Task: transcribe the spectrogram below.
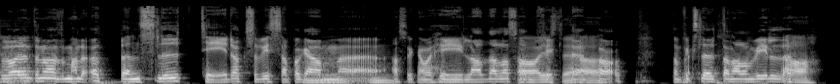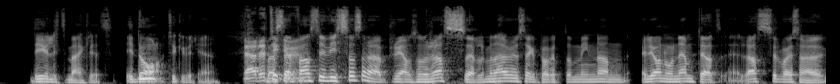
eh, var det inte någon som hade öppen sluttid också? Vissa program, Mm, eh, mm. alltså kanske Hyland eller sånt. Ja, fick det, ja. på- De fick sluta när de ville. Ja, det är lite märkligt. Idag Mm. tycker vi det. Ja, det men sen vi. fanns det vissa sådana här program som Rassel, men det här har vi säkert pratat om innan. Eller jag har nog nämnt det att Rassel var ju sån här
